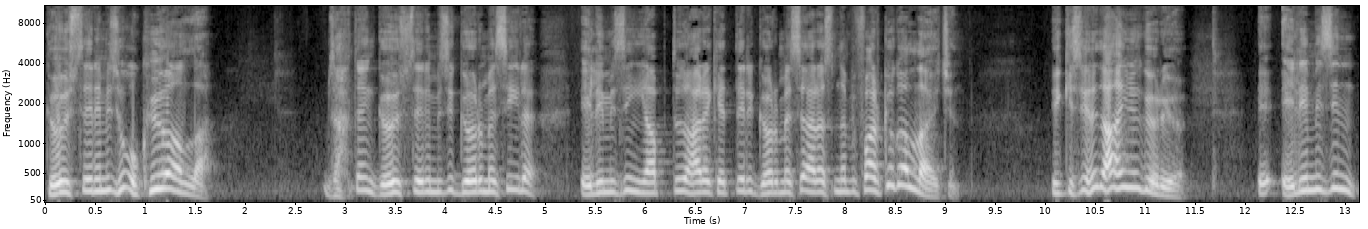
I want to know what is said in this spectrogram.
Göğüslerimizi okuyor Allah. Zaten göğüslerimizi görmesiyle elimizin yaptığı hareketleri görmesi arasında bir fark yok Allah için. İkisini de aynı görüyor. E, elimizin,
